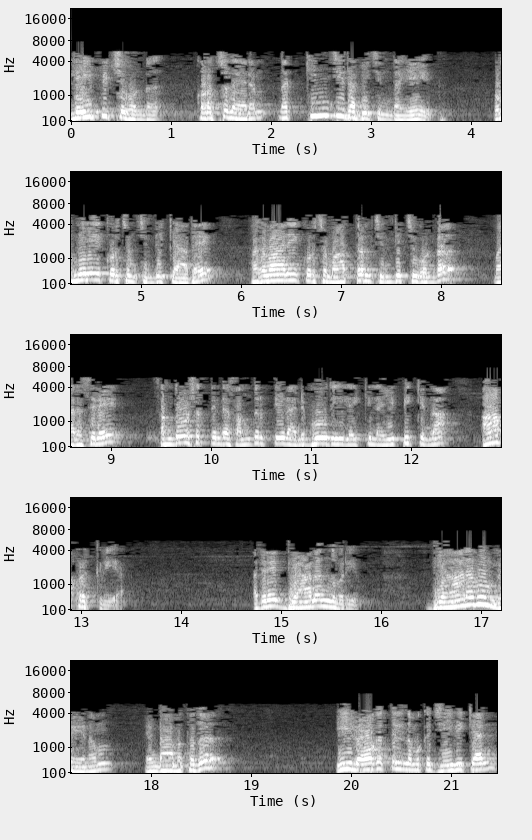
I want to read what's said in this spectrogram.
ലയിപ്പിച്ചുകൊണ്ട് കുറച്ചുനേരം നക്കിഞ്ചിതപി ചിന്തയേ. ഒന്നിനെക്കുറിച്ചും ചിന്തിക്കാതെ ഭഗവാനെക്കുറിച്ച് മാത്രം ചിന്തിച്ചുകൊണ്ട് മനസ്സിനെ സന്തോഷത്തിന്റെ സംതൃപ്തിയുടെ അനുഭൂതിയിലേക്ക് ലയിപ്പിക്കുന്ന ആ പ്രക്രിയ. അതിനെ ധ്യാനം എന്ന് പറയും. ധ്യാനവും വേണം. രണ്ടാമത്തത് ഈ ലോകത്തിൽ നമുക്ക് ജീവിക്കാൻ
